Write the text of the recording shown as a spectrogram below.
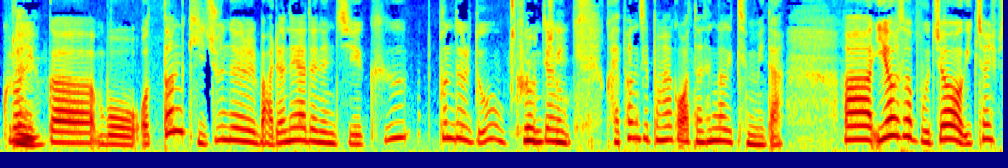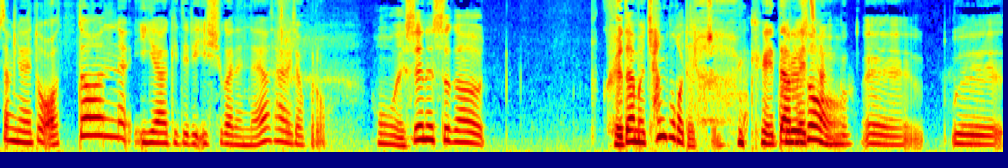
그러니까 네. 뭐 어떤 기준을 마련해야 되는지 그 분들도 그렇죠. 굉장히 갈팡질팡할 것 같다는 생각이 듭니다. 아, 이어서 보죠. 2013년에 또 어떤 이야기들이 이슈가 됐나요, 사회적으로? 어, SNS가 괴담의 창구가 됐죠. 괴담의 창구. 예, 왜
